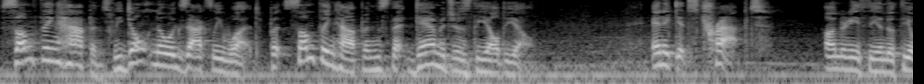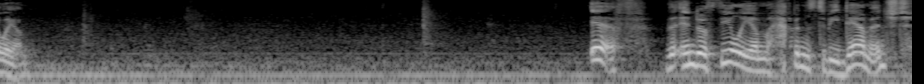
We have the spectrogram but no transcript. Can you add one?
Something happens. We don't know exactly what, but something happens that damages the LDL. And it gets trapped underneath the endothelium. If the endothelium happens to be damaged,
